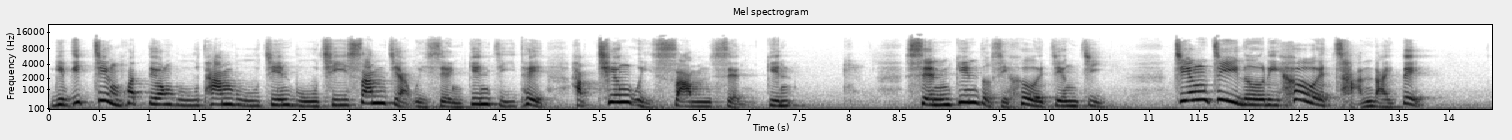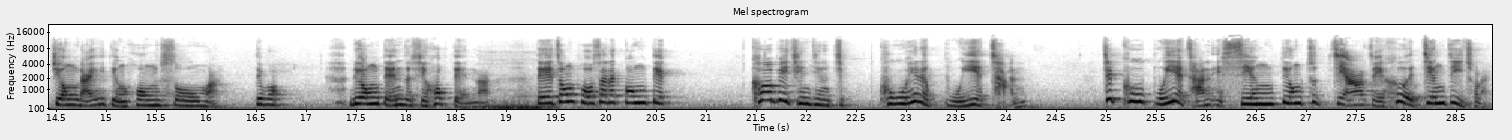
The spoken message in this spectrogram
入一正法中，无贪无嗔无痴三者为善根之体，合称为三善根。善根就是好的种子，种子落入好的田内底，将来一定丰收嘛，对无？良田就是福田啦。地藏菩萨的功德，可比亲像一区迄个肥的田，即区肥的田会生长出真济好的种子出来。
